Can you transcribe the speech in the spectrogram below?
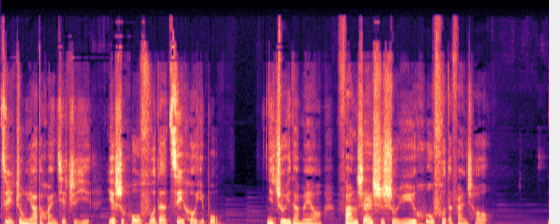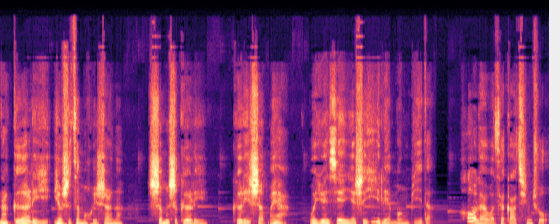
最重要的环节之一，也是护肤的最后一步。你注意到没有？防晒是属于护肤的范畴。那隔离又是怎么回事呢？什么是隔离？隔离什么呀？我原先也是一脸懵逼的，后来我才搞清楚。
